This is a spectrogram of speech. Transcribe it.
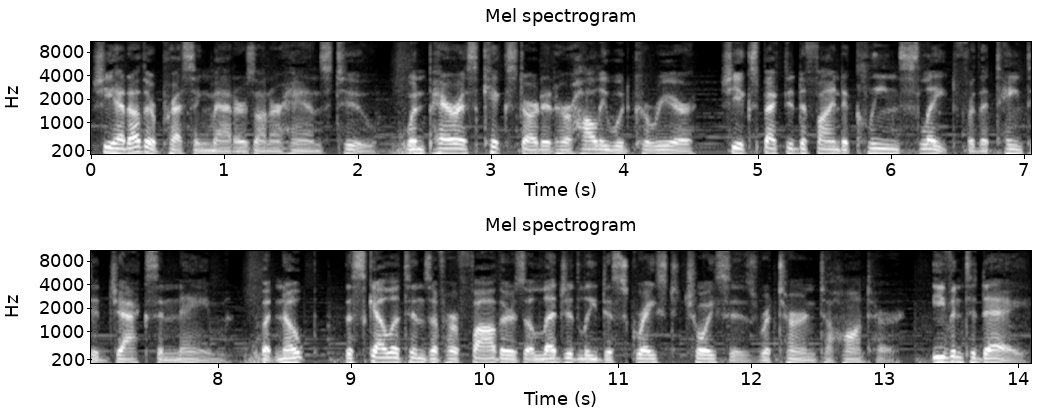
she had other pressing matters on her hands too. When Paris kickstarted her Hollywood career, she expected to find a clean slate for the tainted Jackson name. But nope, the skeletons of her father's allegedly disgraced choices returned to haunt her. Even today,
